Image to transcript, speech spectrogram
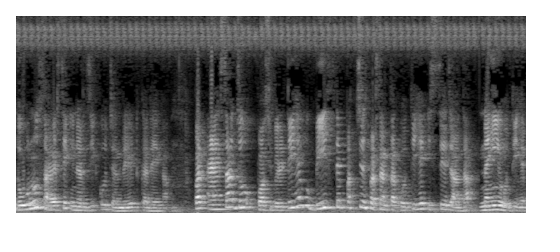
दोनों साइड से एनर्जी को जनरेट करेगा। पर ऐसा जो पॉसिबिलिटी है, वो 20 से 25 परसेंट तक होती है, इससे ज़्यादा नहीं होती है।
